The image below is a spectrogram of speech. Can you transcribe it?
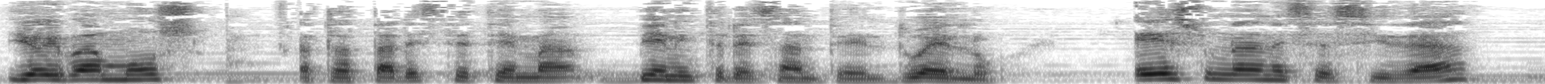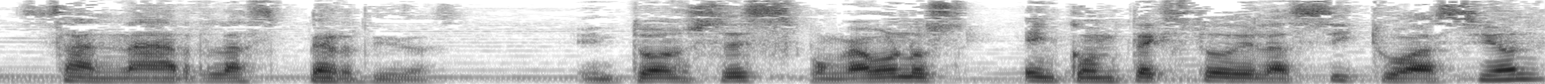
Y hoy vamos a tratar este tema bien interesante, el duelo. Es una necesidad sanar las pérdidas. Entonces, pongámonos en contexto de la situación,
